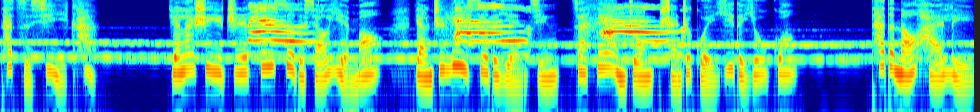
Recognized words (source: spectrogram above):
他仔细一看。原来是一只黑色的小野猫，两只绿色的眼睛在黑暗中闪着诡异的幽光。他的脑海里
